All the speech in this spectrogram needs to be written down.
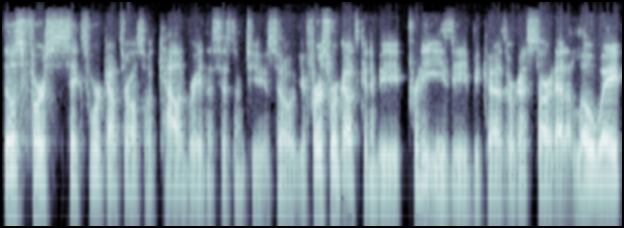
Those first six workouts are also calibrating the system to you. So your first workout's going to be pretty easy because we're going to start at a low weight,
